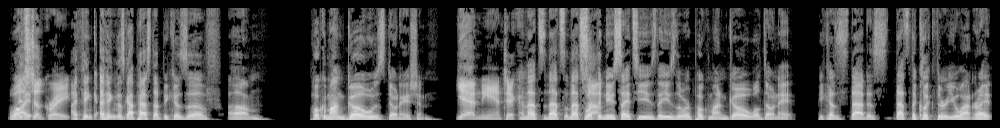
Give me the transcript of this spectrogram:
well it's I, still great. I think I think this got passed up because of um Pokemon Go's donation. yeah, Niantic. And that's that's that's what So- the news sites use. They use the word Pokemon Go will donate because that is that's the click through you want, right?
